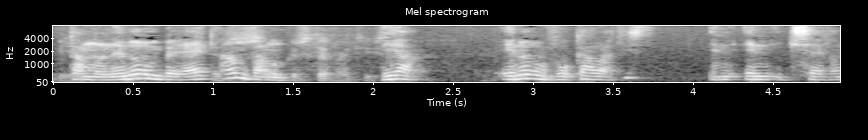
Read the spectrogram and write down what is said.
Ja. kan een enorm bereik aan van, stemartiest. ja, enorm vocaal artiest. En, en ik zei van,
